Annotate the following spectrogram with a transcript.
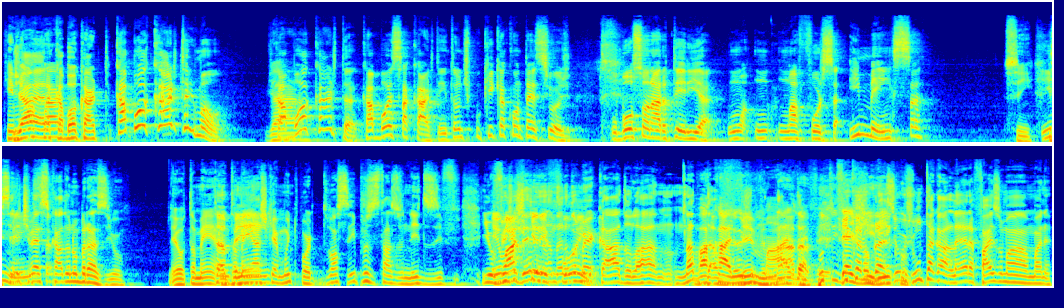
queimou já a era, carta. acabou a carta. Acabou a carta, irmão. Já Acabou era. a carta. Acabou essa carta. Então, tipo, o que, que acontece hoje? O Bolsonaro teria uma, um- uma força imensa. Sim. E se Imensa. ele tivesse ficado no Brasil? Eu também, eu Também. também acho que é muito importante. Nossa, ir para os Estados Unidos e, e o Eu vídeo acho que dele ele andando foi- no mercado lá, nada Avacalhou a ver, demais, nada a ver. Puta Fica no Brasil, jirico. junta a galera, faz uma... mani-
